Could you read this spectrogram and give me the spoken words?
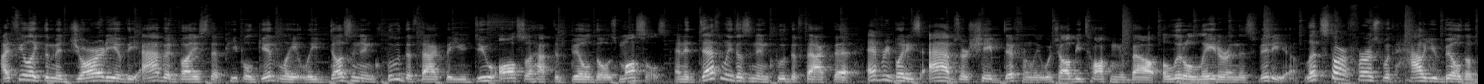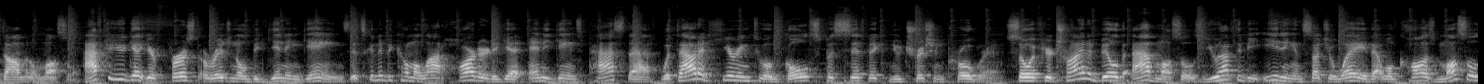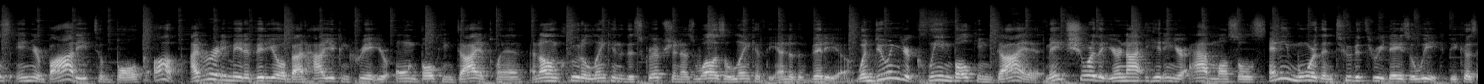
I feel like the majority of the ab advice that people give lately doesn't include the fact that you do also have to build those muscles. And it definitely doesn't include the fact that everybody's abs are shaped differently, which I'll be talking about a little later in this video. Let's start first with how you build abdominal muscle. After you get your first original beginning gains, it's gonna become a lot harder to get any gains past that without adhering to a goal specific nutrition program. So if you're trying to build ab muscles, you have to be eating in such a way that will cause muscles in your body to bulk up. I've already made a video about how you can create your own bulking diet plan, and I'll include a link in the description as well as a link at the end of the video. When doing your clean bulking diet, make sure that you're not hitting your ab muscles any more than two to three days a week because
